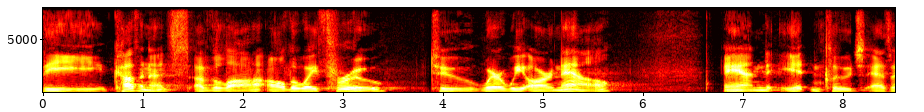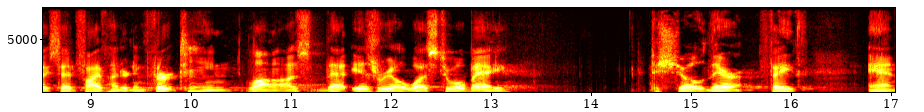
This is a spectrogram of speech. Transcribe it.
the covenants of the law all the way through to where we are now. And it includes, as I said, 513 laws that Israel was to obey to show their faith and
